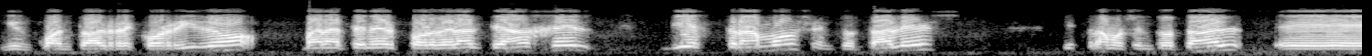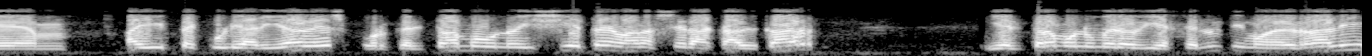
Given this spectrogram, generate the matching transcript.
Y en cuanto al recorrido, van a tener por delante Ángel 10 tramos en totales, 10 tramos en total. Eh, hay peculiaridades porque el tramo 1 y 7 van a ser a calcar y el tramo número 10, el último del rally,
